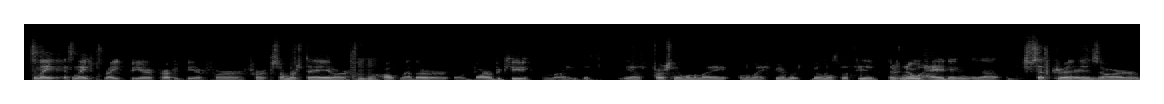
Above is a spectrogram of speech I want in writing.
It's a nice, it's a nice bright beer, perfect beer for for summer's day or, Mhm. or hot weather or, or barbecue. And it's, yeah, it's personally one of my one of my favorites. To be honest with you, there's no hiding that Citra is our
